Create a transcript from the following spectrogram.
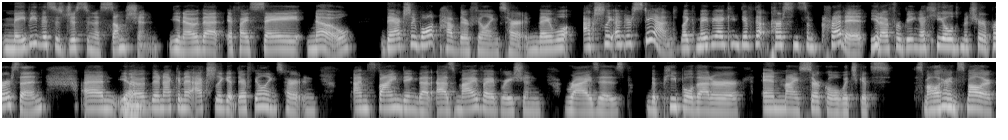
maybe this is just an assumption, you know, that if I say no, they actually won't have their feelings hurt and they will actually understand. Like maybe I can give that person some credit, you know, for being a healed, mature person. And, you yeah. know, they're not going to actually get their feelings hurt. And I'm finding that as my vibration rises, the people that are in my circle, which gets smaller and smaller,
